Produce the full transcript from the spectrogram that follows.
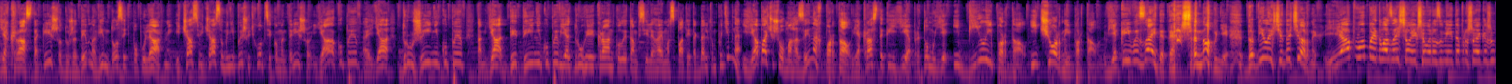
якраз такий, що дуже дивно, він досить популярний. І час від часу мені пишуть хлопці коментарі, що я купив, е, я дружині купив, там я дитині купив як другий екран, коли там всі лягаємо спати і так далі. Тому подібне. І я бачу, що в магазинах портал якраз таки є. При тому є і білий портал, і чорний портал, в який ви зайдете, шановні, до білих чи до чорних. Я б в обидва зайшов, якщо ви розумієте, про що я кажу.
